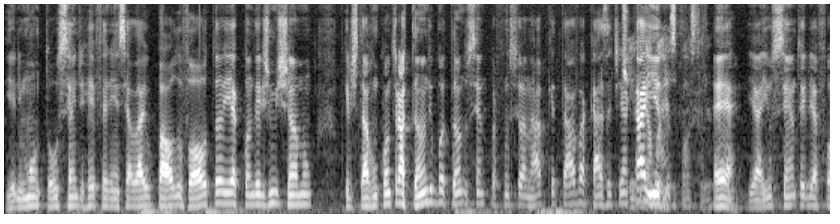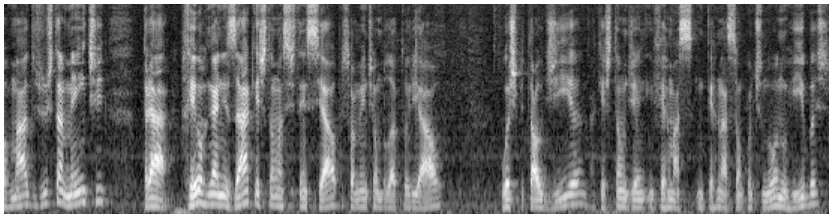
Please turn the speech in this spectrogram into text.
E ele montou o centro de referência lá e o Paulo volta e é quando eles me chamam porque eles estavam contratando e botando o centro para funcionar porque tava, a casa tinha, tinha caído. resposta, né? É, e aí o centro ele é formado justamente para reorganizar a questão assistencial, principalmente ambulatorial, o hospital dia, a questão de internação continuou no Ribas,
